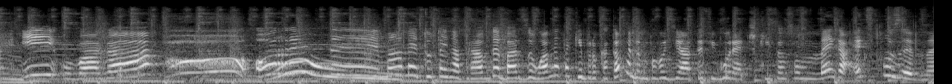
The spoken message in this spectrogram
Jestem. I uwaga! O, rety! Mamy tutaj naprawdę bardzo ładne, takie brokatowe, bym powiedziała, te figureczki. To są mega ekskluzywne.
